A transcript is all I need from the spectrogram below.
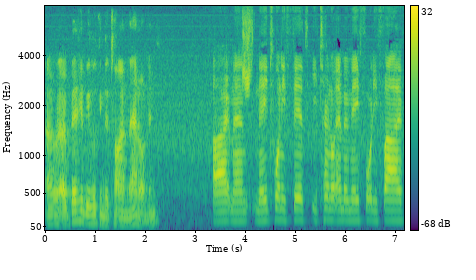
I, I bet he'll be looking to time that on him. All right, man. May 25th, Eternal MMA 45,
